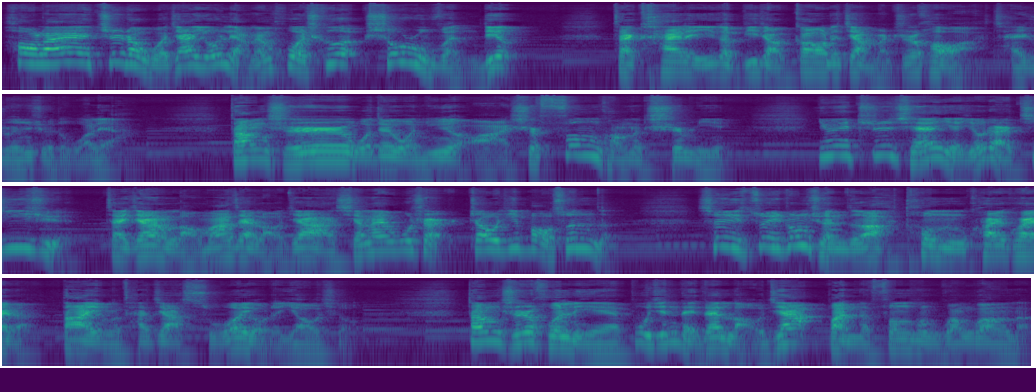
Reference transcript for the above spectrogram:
后来知道我家有两辆货车，收入稳定。在开了一个比较高的价码之后啊，才允许了我俩。当时我对我女友啊是疯狂的痴迷，因为之前也有点积蓄，再加上老妈在老家闲来无事着急抱孙子，所以最终选择啊痛痛快快的答应了他家所有的要求。当时婚礼不仅得在老家办得风风光光的，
